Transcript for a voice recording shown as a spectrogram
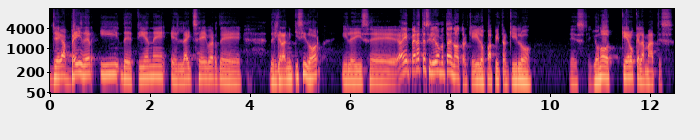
llega Vader y detiene el lightsaber de, del Gran Inquisidor y le dice, ay, espérate si le iba a matar. No, tranquilo, papi, tranquilo. Este, yo no quiero que la mates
